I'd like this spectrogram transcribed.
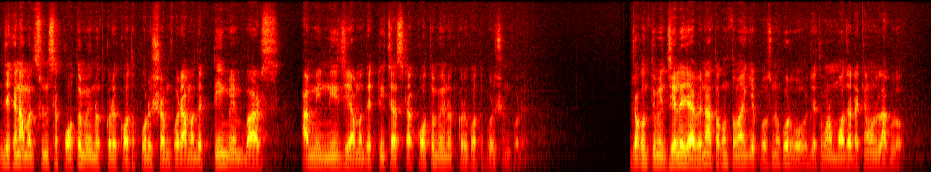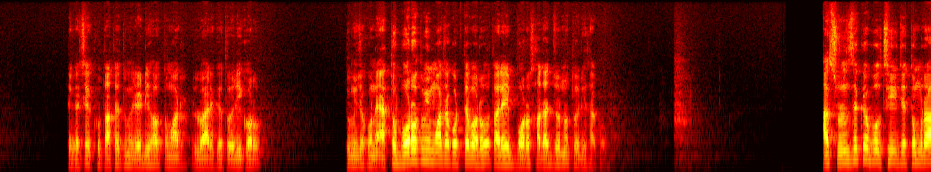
যেখানে আমাদের স্টুডেন্টসরা কত মেহনত করে, কত পরিশ্রম করে, আমাদের টিম মেম্বার্স আমি নিজে, আমাদের টিচার্সরা কত মেহনত করে, কত পরিশ্রম করে। যখন তুমি জেলে যাবে না, তখন তোমায় গিয়ে প্রশ্ন করব যে তোমার মজাটা কেমন লাগল। ঠিক আছে? খুব তাতে তুমি রেডি হও, তোমার লয়ারকে তৈরি করো। তুমি যখন এত বড় তুমি মজা করতে পারো, তাহলে এই বড় সাজার জন্য তৈরি থাকো। আর স্টুডেন্টসদেরকেও বলছি যে, তোমরা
